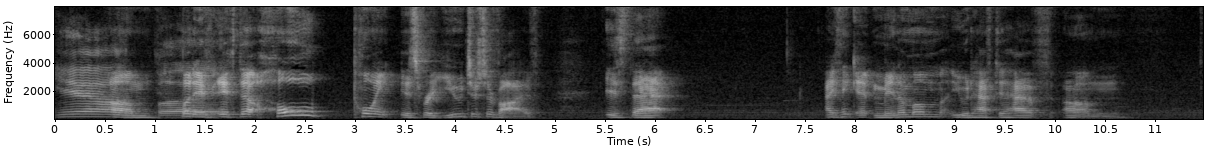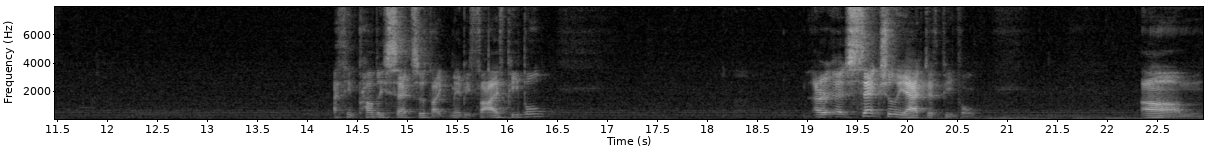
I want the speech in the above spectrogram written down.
Yeah, Um, but, if, if the whole point is for you to survive, is that I think at minimum you would have to have, um, I think probably sex with like maybe five people, or uh, sexually active people. Um,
